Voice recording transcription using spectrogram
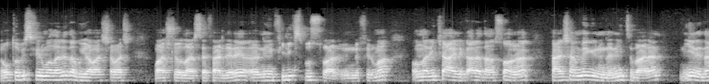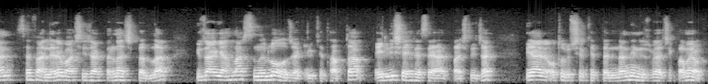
Otobüs firmaları da bu yavaş yavaş başlıyorlar seferlere. Örneğin Flixbus var ünlü firma. Onlar iki aylık aradan sonra Perşembe gününden itibaren yeniden seferlere başlayacaklarını açıkladılar. Güzergahlar sınırlı olacak ilk etapta. 50 şehre seyahat başlayacak. Diğer otobüs şirketlerinden henüz bir açıklama yok.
